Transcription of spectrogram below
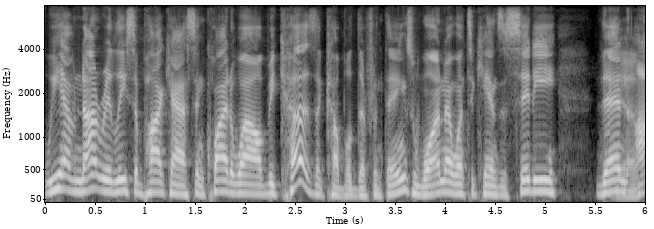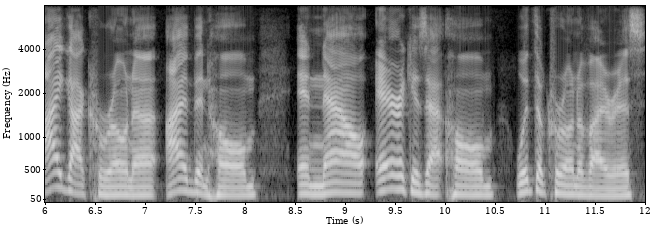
We have not released a podcast in quite a while because a couple of different things. One, I went to Kansas City. Then Yeah. I got corona. I've been home. And now Eric is at home with the coronavirus.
